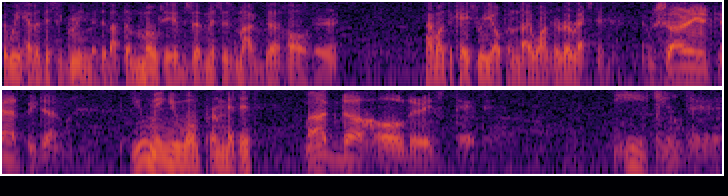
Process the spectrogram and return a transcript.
We have a disagreement about the motives of Mrs. Magda Halder. I want the case reopened. I want her arrested. I'm sorry it can't be done. You mean you won't permit it? Magda Halder is dead. He killed her.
